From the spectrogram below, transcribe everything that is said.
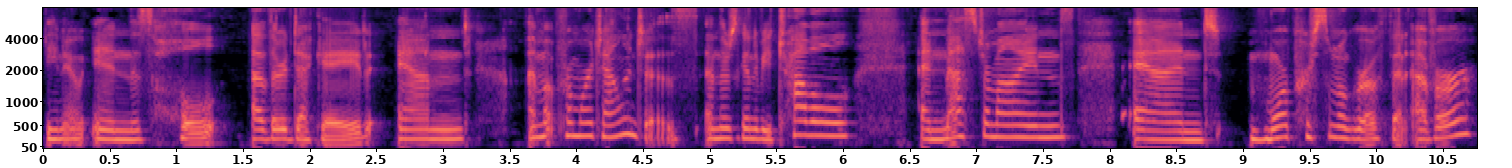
you know, in this whole other decade and I'm up for more challenges and there's going to be travel and masterminds and more personal growth than ever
